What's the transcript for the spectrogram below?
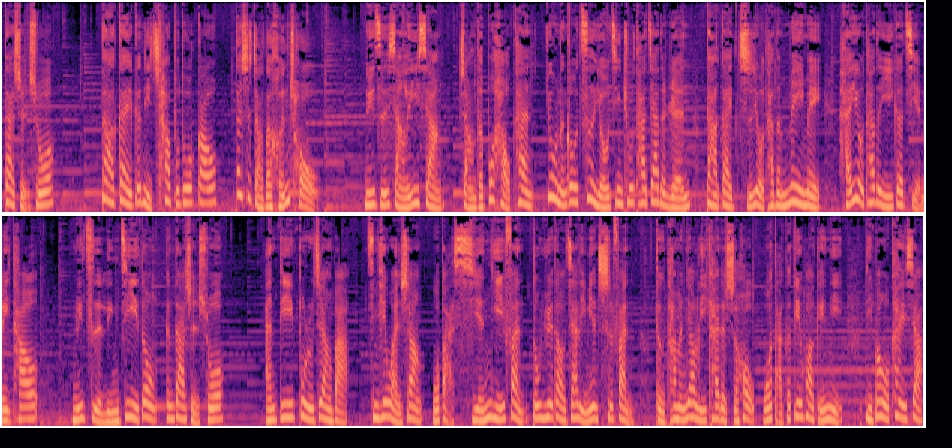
大婶说：“大概跟你差不多高，但是长得很丑。”女子想了一想，长得不好看又能够自由进出她家的人，大概只有她的妹妹，还有她的一个姐妹涛。女子灵机一动，跟大婶说：“安迪，不如这样吧，今天晚上我把嫌疑犯都约到家里面吃饭。”等他们要离开的时候，我打个电话给你，你帮我看一下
